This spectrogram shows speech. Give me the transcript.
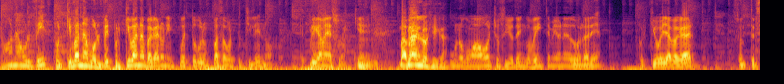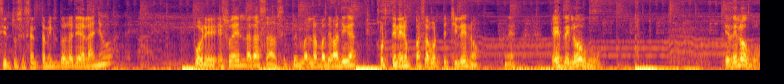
no van a volver. ¿Por qué van a volver? ¿Por qué van a pagar un impuesto por un pasaporte chileno? Explícame eso. va a pagar lógica. 1,8 si yo tengo 20 millones de dólares. ¿Por qué voy a pagar son 360 mil dólares al año. Por, eh, eso es la tasa, si estoy mal en las matemáticas, por tener un pasaporte chileno. es de loco. Es de loco.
